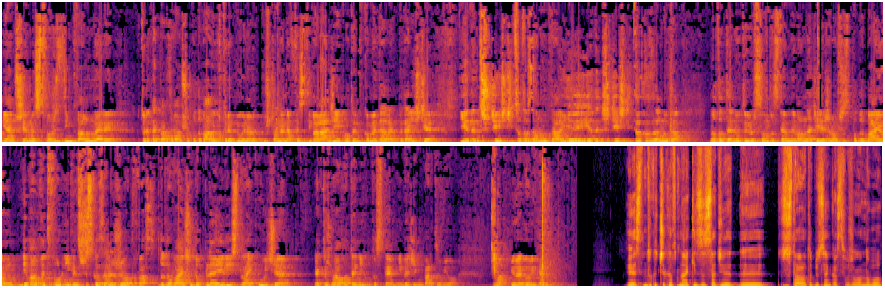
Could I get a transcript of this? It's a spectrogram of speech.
miałem przyjemność stworzyć z nim dwa numery, które tak bardzo Wam się podobały, które były nawet puszczone na festiwalandzie i potem w komentarzach pytaliście 1.30, co to za nuta? Jej, 1.30, co to za nuta? No to te nuty już są dostępne. Mam nadzieję, że Wam się spodobają. Nie mam wytwórni, więc wszystko zależy od Was. Dodawajcie do playlist, lajkujcie. Jak ktoś ma ochotę, niech udostępni, będzie mi bardzo miło. Miłego weekendu. Ja jestem tylko ciekaw, na jakiej zasadzie y, została ta piosenka stworzona, no bo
